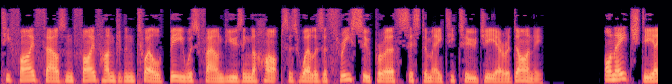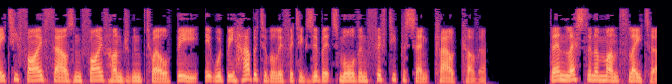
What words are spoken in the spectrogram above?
85512b was found using the HARPS as well as a 3 super-Earth system 82G Eridani. On HD 85512b, it would be habitable if it exhibits more than 50% cloud cover. Then less than a month later,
